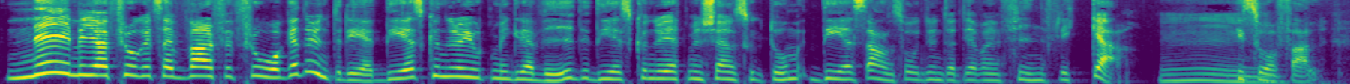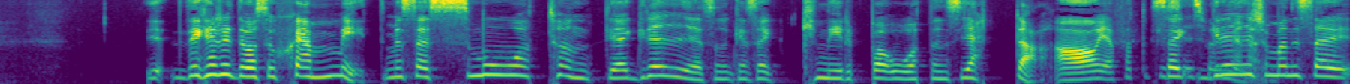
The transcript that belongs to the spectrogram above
Nej, men jag har frågat så här, varför frågade du inte det? Dels kunde du ha gjort mig gravid, dels kunde du ha gett mig en könssjukdom, dels ansåg du inte att jag var en fin flicka Mm. i så fall. Det kanske inte var så skämmigt, men så här små töntiga grejer som kan så här, knirpa åt ens hjärta. Ja, jag fattar så här, precis vad du grejer menar. som man är så här,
